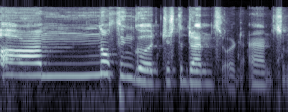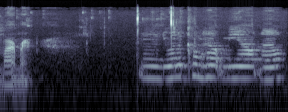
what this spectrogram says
Um, nothing good. Just a diamond sword and some armor. Mm, you wanna come help me out now?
